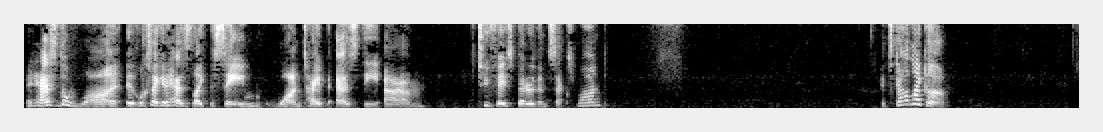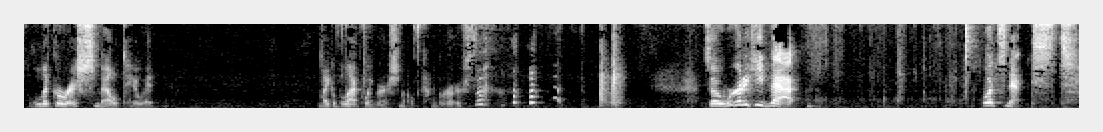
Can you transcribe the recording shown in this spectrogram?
It has the wand. It looks like it has like the same wand type as the um, Too Faced Better Than Sex wand. It's got like a licorice smell to it. Like a black licorice smells kind of gross. so we're going to keep that. What's next?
